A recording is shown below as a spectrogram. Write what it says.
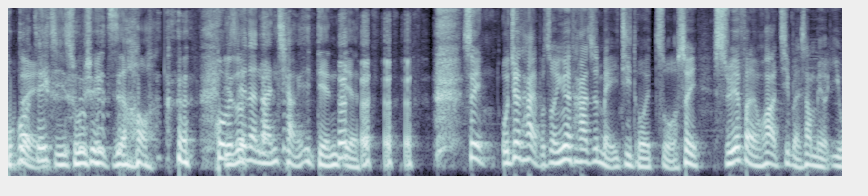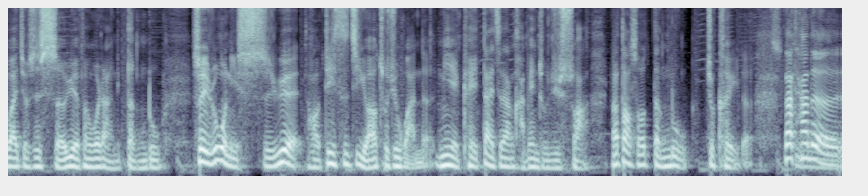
不过这一集出去之后，会不会变得难抢一点点？所以我觉得它也不错，因为它是每一季都会做，所以十月份的话基本上没有意外，就是十二月份会让你登录。所以如果你十月好第四季有要出去玩的，你也可以带这张卡片出去刷，然后到时候登录就可以了。那它的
